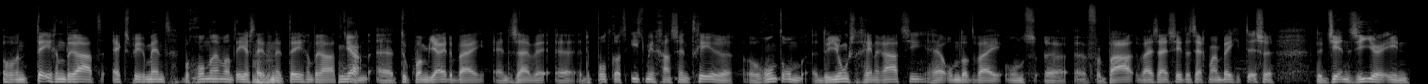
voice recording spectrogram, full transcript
of een tegendraad-experiment begonnen. Want eerst heette Mhm. het tegendraad. Ja. En eh, toen kwam jij erbij. En toen zijn we de podcast iets meer gaan centreren rondom de jongste generatie. Hè, omdat wij ons eh eh, verba- Wij zijn, zitten zeg maar een beetje tussen de Gen Z'er in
